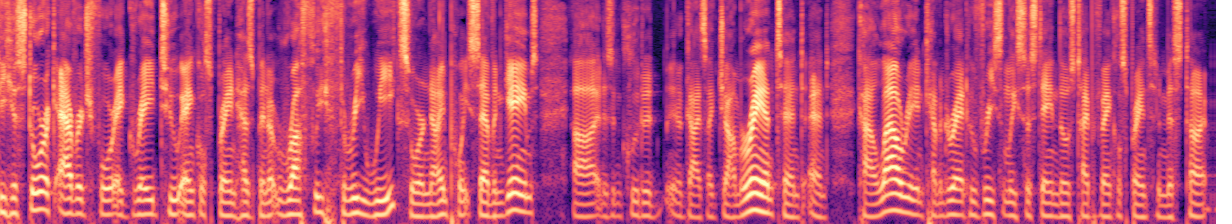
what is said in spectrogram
the historic average for a grade two ankle sprain has been roughly three weeks or 9.7 games. Uh, it has included you know, guys like Ja Morant and, and Kyle Lowry and Kevin Durant who've recently sustained those type of ankle sprains and missed time.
